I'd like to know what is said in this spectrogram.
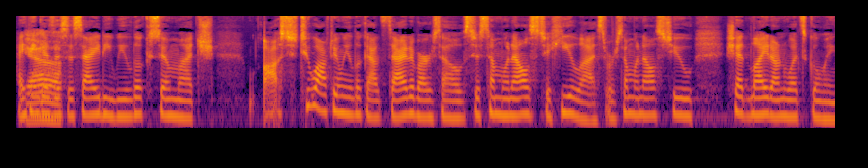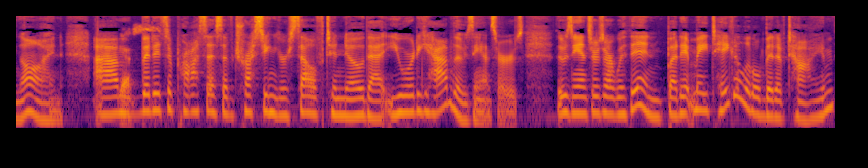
I yeah. think as a society, we look so much, too often we look outside of ourselves to someone else to heal us or someone else to shed light on what's going on. Um, yes. But it's a process of trusting yourself to know that you already have those answers. Those answers are within, but it may take a little bit of time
